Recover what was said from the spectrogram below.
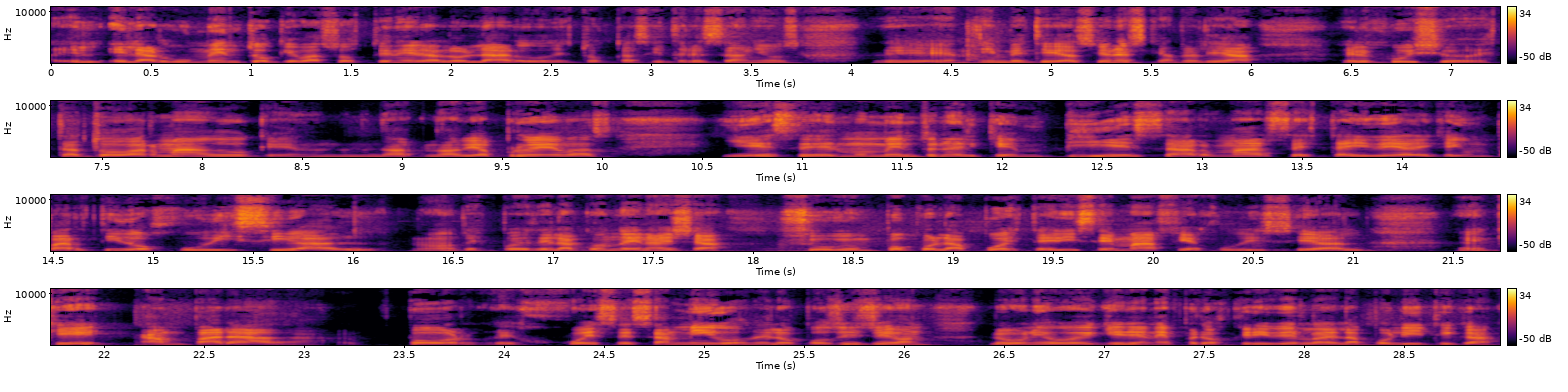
el, el, argumento que va a sostener a lo largo de estos casi tres años de, de investigaciones, que en realidad el juicio está todo armado, que no, no había pruebas, y es el momento en el que empieza a armarse esta idea de que hay un partido judicial, ¿no? después de la condena ella sube un poco la apuesta y dice mafia judicial, ¿eh? que amparada por jueces amigos de la oposición, lo único que quieren es proscribirla de la política,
